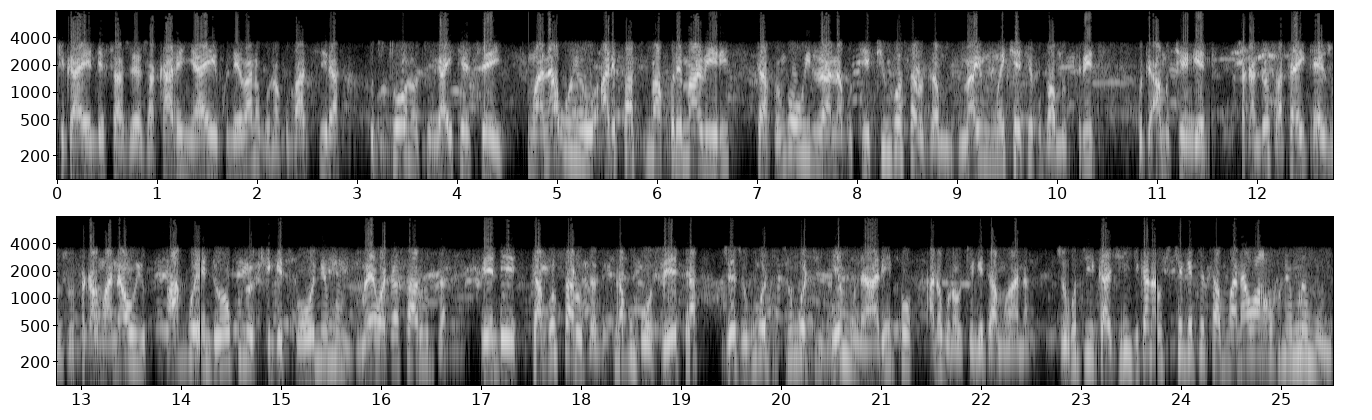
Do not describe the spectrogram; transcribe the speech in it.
Tikaendesazve zvakare nyaya iyi kune vanogona kubatsira kuti tione kuti ngaite sei. Mwana uyu ari pasi makore maviri tazongowirirana kuti tingosarudza mudzimai mumwe chete kubva mustreet kuti amuchengete saka ndo zvataita izvozvo. Saka mwana uyu angoendewo kunochengetwawo nemwe mudzimai watasarudza. Ende tangosarudza zvisina kumbovheta zvezvekungoti tinongoti ndiye munhu aripo anogona kuchengeta mwana. Zvokuti kazhinji kana uchichengetesa mwana wako kune mumwe munhu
